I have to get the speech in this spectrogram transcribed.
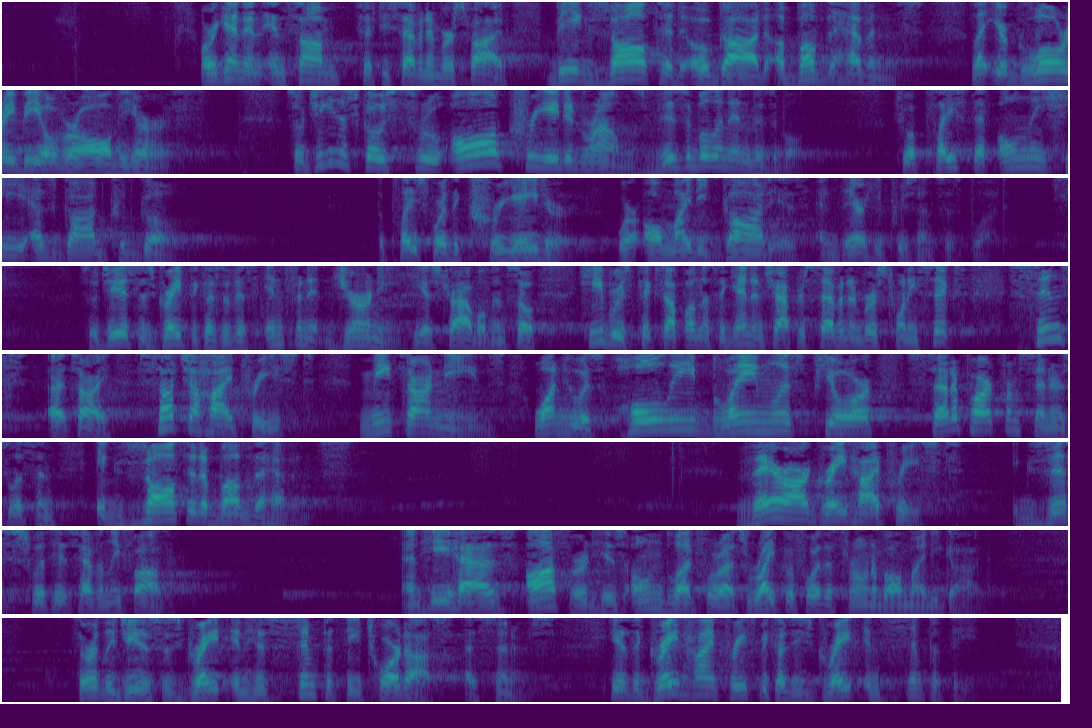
Or again in, in Psalm 57 in verse 5, Be exalted, O God, above the heavens. Let your glory be over all the earth. So Jesus goes through all created realms, visible and invisible to a place that only He as God could go. The place where the Creator, where Almighty God is, and there He presents His blood. So Jesus is great because of this infinite journey he has traveled. And so Hebrews picks up on this again in chapter 7 and verse 26. Since, uh, sorry, such a high priest meets our needs, one who is holy, blameless, pure, set apart from sinners, listen, exalted above the heavens. There, our great high priest exists with his heavenly Father. And he has offered his own blood for us right before the throne of Almighty God. Thirdly, Jesus is great in his sympathy toward us as sinners. He is a great high priest because he's great in sympathy.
